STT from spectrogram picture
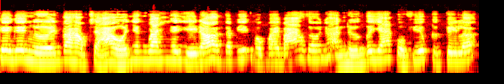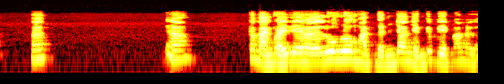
cái cái người người ta học xã hội nhân văn hay gì đó, người ta viết một bài báo thôi, nó ảnh hưởng tới giá cổ phiếu cực kỳ lớn, ha đó. các bạn phải ờ, luôn luôn hoạch định cho những cái việc đó nữa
